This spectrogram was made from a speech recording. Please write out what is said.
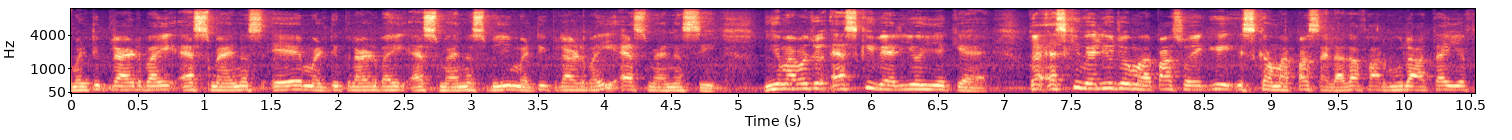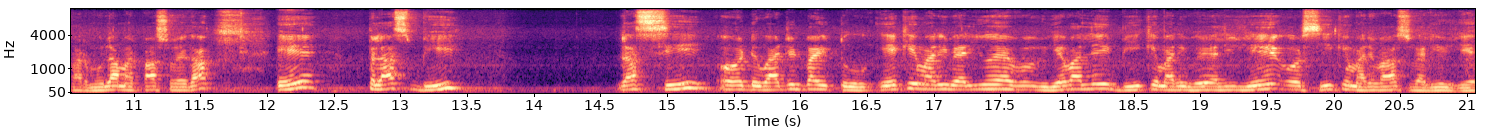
multiplied by s minus a multiplied by s minus b multiplied by s minus c یہ ہمارے پاس جو ایس کی ویلیو یہ کیا ہے؟ تو ایس کی ویلیو جو ہمارے پاس ہوئے گی، اس کا ہمارے پاس علیحدہ فارمولہ آتا ہے، یہ فارمولہ ہمارے پاس ہوئے گا A plus B plus C اور ڈیوائڈیڈ بائی ٹو اے کی ہماری ویلیو ہے یہ والی بی کی ہماری ویلیو یہ اور سی کی ہمارے پاس ویلیو یہ.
